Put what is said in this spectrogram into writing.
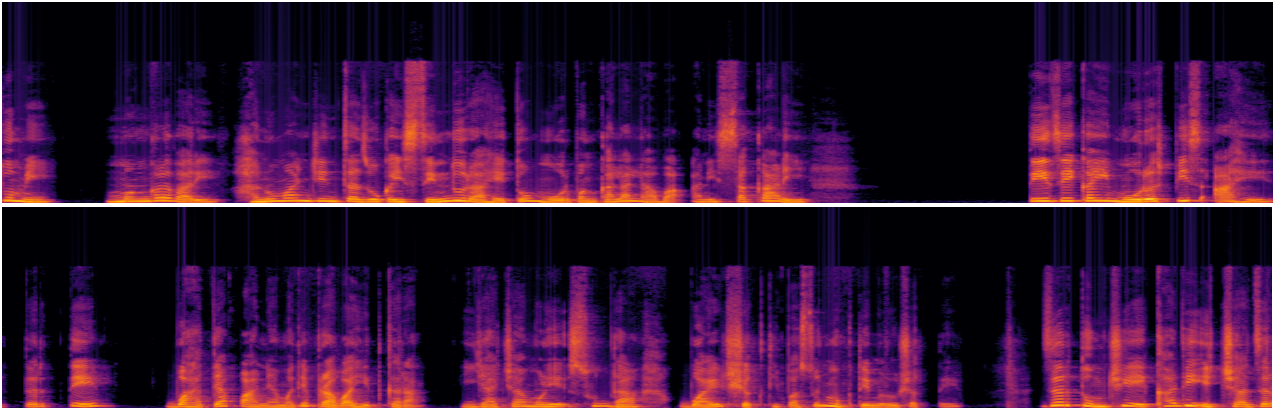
तुम्ही मंगळवारी हनुमानजींचा जो काही सिंदूर आहे तो मोरपंखाला लावा आणि सकाळी ते जे काही मोरपीस आहे तर ते वाहत्या पाण्यामध्ये प्रवाहित करा. याच्यामुळे सुद्धा वाईट शक्तीपासून मुक्ती मिळू शकते. जर तुमची एखादी इच्छा जर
